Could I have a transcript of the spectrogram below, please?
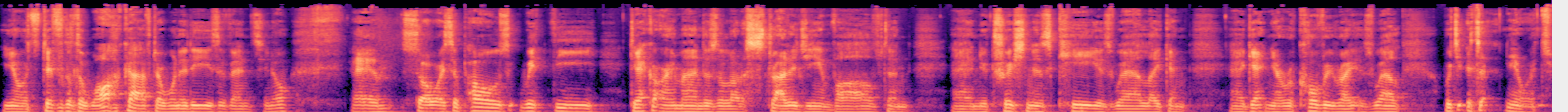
you know, it's difficult to walk after one of these events, you know. Um, so I suppose with the DECA Ironman, there's a lot of strategy involved and nutrition is key as well, like and uh, getting your recovery right as well. Which it's you know it's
